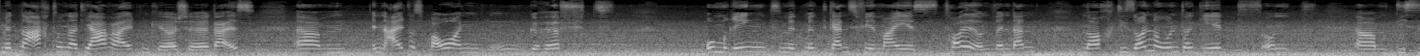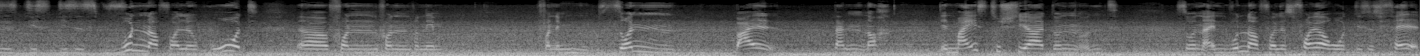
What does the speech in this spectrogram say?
mit einer 800 Jahre alten Kirche. Da ist ähm, ein altes Bauerngehöft umringt mit, mit ganz viel Mais. Toll. Und wenn dann noch die Sonne untergeht und ähm, dieses, dieses, dieses wundervolle Rot äh, von, von, von, dem, von dem Sonnenball dann noch den Mais touchiert und, und so in ein wundervolles Feuerrot dieses Feld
